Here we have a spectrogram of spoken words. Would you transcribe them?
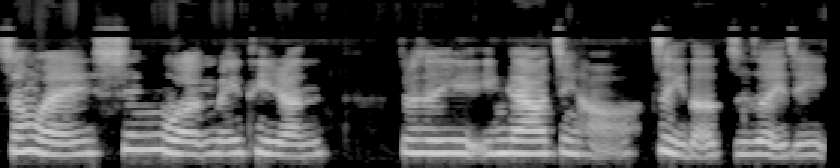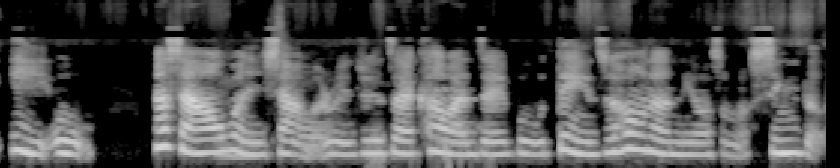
身为新闻媒体人。就是应该要尽好自己的职责以及义务。那想要问一下 Marine，就是在看完这一部电影之后呢，你有什么心得呢？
